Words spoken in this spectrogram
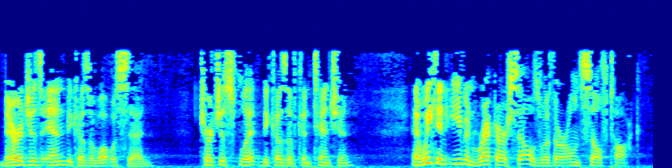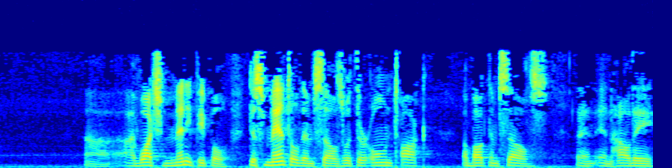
Marriages end because of what was said. Churches split because of contention. And we can even wreck ourselves with our own self talk. Uh, I've watched many people dismantle themselves with their own talk about themselves and, and how they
